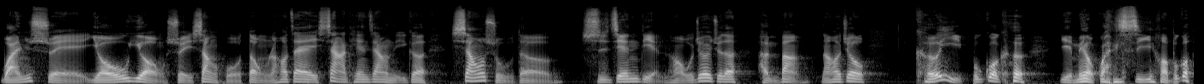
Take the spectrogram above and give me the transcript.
玩水、游泳、水上活动。然后在夏天这样的一个消暑的时间点哈，我就会觉得很棒，然后就可以不过课。也没有关系 哈，不过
